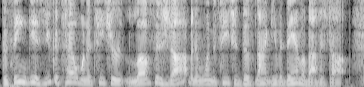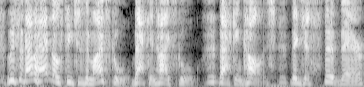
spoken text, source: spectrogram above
The thing is, you could tell when a teacher loves his job and when the teacher does not give a damn about his job. Listen, I've had those teachers in my school, back in high school, back in college. They just stood there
